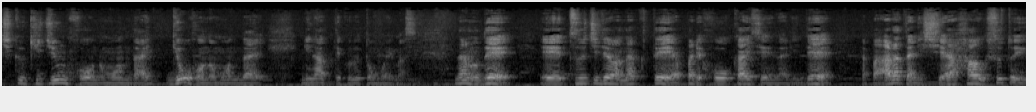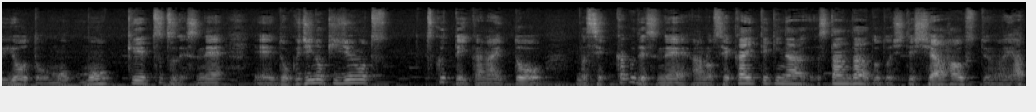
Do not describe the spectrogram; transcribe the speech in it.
築基準法の問題業法の問題になってくると思います。なので、えー、通知ではなくてやっぱり法改正なりでやっぱ新たにシェアハウスという用途をも設けつつですね、えー、独自の基準を作っていかないとせっかくですねあの世界的なスタンダードとしてシェアハウスというのがやっ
